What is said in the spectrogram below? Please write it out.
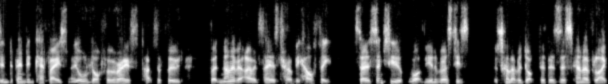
independent cafes, they all offer various types of food, but none of it, I would say, is terribly healthy. So essentially, what the university's just kind of adopted is this kind of like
